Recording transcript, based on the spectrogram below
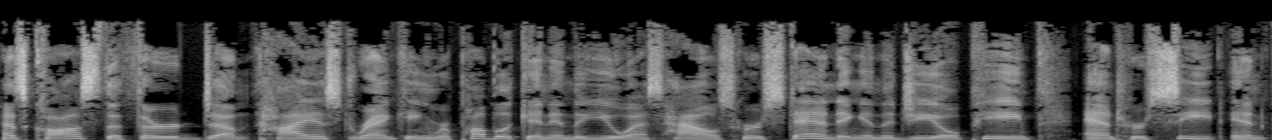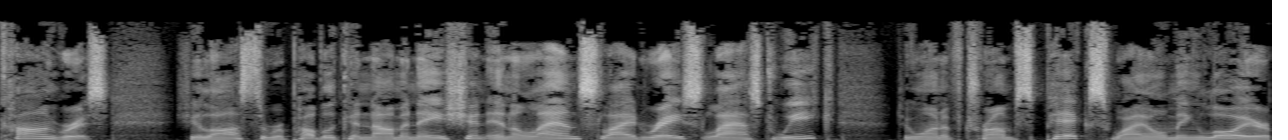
has cost the third um, highest ranking Republican in the U.S. House her standing in the GOP and her seat in Congress. Congress. She lost the Republican nomination in a landslide race last week to one of Trump's picks, Wyoming lawyer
